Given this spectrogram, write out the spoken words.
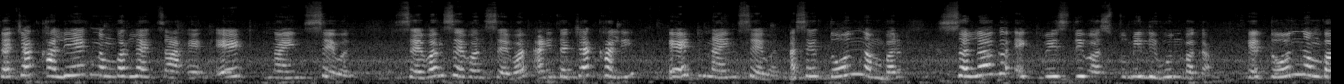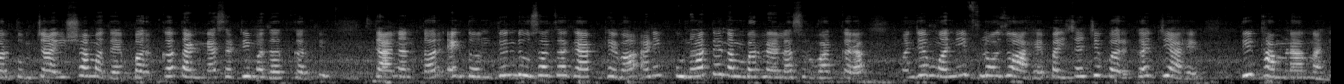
त्याच्याखाली एक नंबर लिहायचा आहे एट नाईन सेवन सेवन सेवन सेवन आणि त्याच्याखाली एट नाईन सेवन असे दोन नंबर सलग एकवीस दिवस तुम्ही लिहून बघा. हे दोन नंबर तुमच्या आयुष्यामध्ये बरकत आणण्यासाठी मदत करतील. त्यानंतर एक दोन तीन दिवसाचा गॅप ठेवा आणि पुन्हा ते नंबर लिहायला सुरुवात करा. म्हणजे मनी फ्लो जो आहे पैशाची बरकत जी आहे ती थांबणार नाही.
